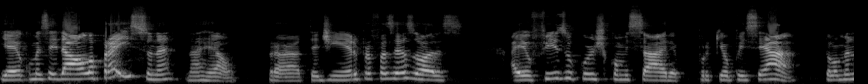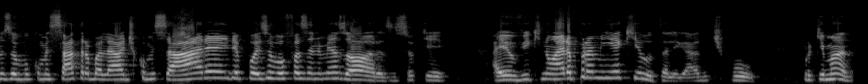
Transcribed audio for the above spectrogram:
E aí eu comecei a dar aula para isso, né? Na real, para ter dinheiro para fazer as horas. Aí eu fiz o curso de comissária porque eu pensei, ah, pelo menos eu vou começar a trabalhar de comissária e depois eu vou fazendo minhas horas, não sei o quê. Aí eu vi que não era para mim aquilo, tá ligado? Tipo, porque, mano,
